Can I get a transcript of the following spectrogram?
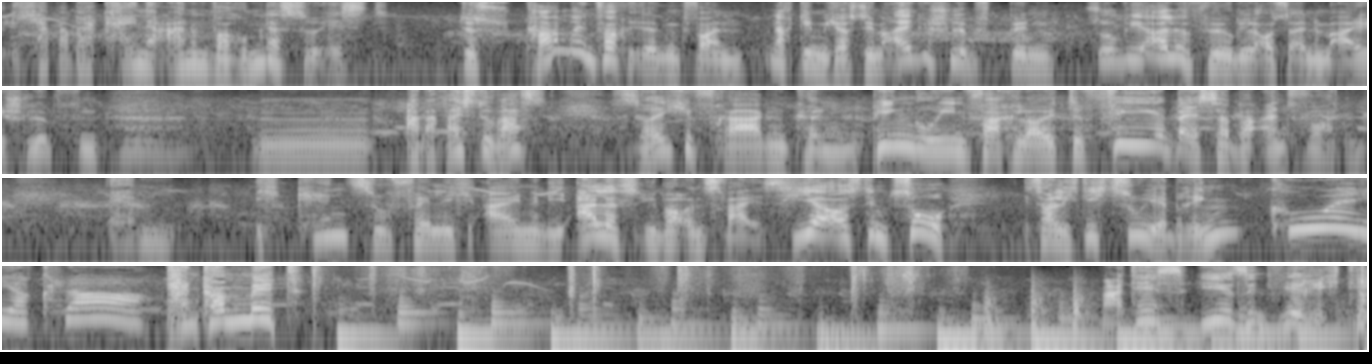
ich habe aber keine Ahnung, warum das so ist. Das kam einfach irgendwann, nachdem ich aus dem Ei geschlüpft bin, so wie alle Vögel aus einem Ei schlüpfen. Hm, Aber weißt du was? Solche Fragen können Pinguinfachleute viel besser beantworten. Ähm, ich kenne zufällig eine, die alles über uns weiß. Hier aus dem Zoo. Soll ich dich zu ihr bringen? Cool, ja klar. Dann komm mit! Mathis, hier sind wir richtig.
